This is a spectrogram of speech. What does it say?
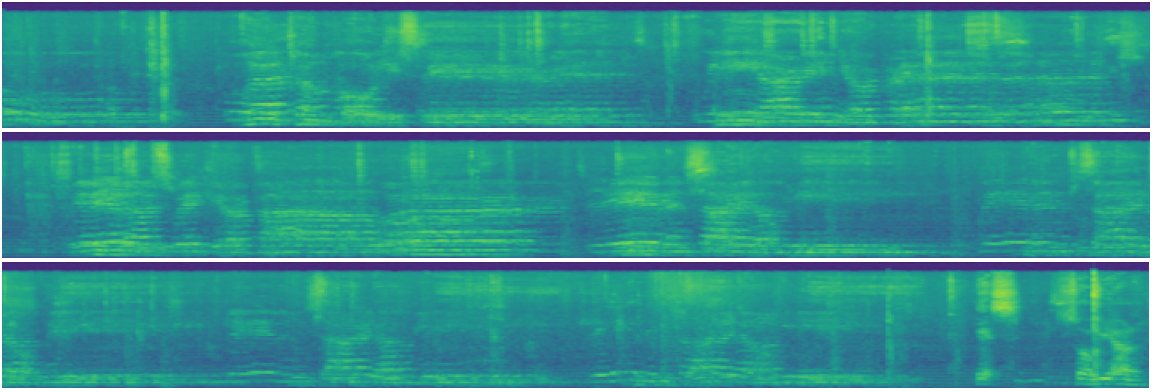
Welcome, Holy Spirit. We are in your presence. So we are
